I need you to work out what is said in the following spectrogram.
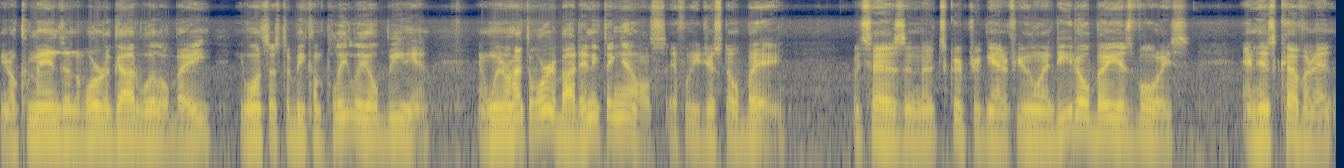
you know commands in the Word of God we'll obey. He wants us to be completely obedient, and we don't have to worry about anything else if we just obey. It says in the Scripture again, if you will indeed obey His voice and His covenant,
